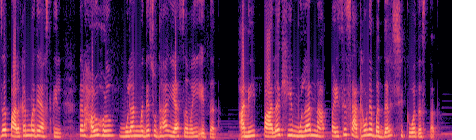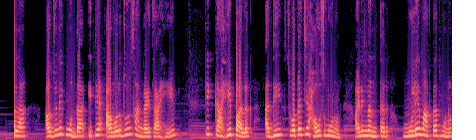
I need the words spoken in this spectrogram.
जर पालकांमध्ये असतील तर हळूहळू मुलांमध्ये सुद्धा या सवयी येतात. आणि पालक ही मुलांना पैसे साठवण्याबद्दल शिकवत असतात. मला अजून एक मुद्दा इथे आवर्जून सांगायचा आहे की काही पालक आधी स्वतःची हाऊस म्हणून आणि नंतर मुले मागतात म्हणून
